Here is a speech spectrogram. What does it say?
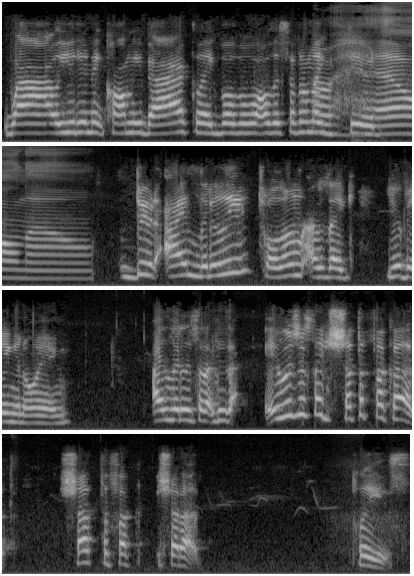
"Wow, you didn't call me back," like blah blah blah, all this stuff. And I'm like, oh, dude, Hell no. dude, I literally told him I was like, "You're being annoying." I literally said that because it was just like, "Shut the fuck up, shut the fuck, shut up, please."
